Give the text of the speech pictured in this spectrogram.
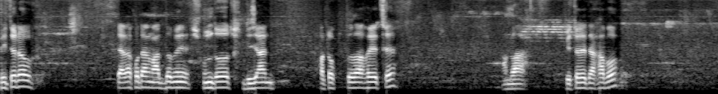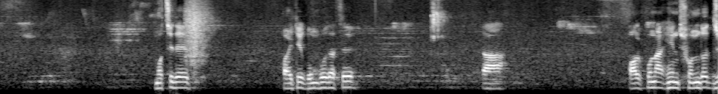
ভিতরেও টেরাকোটার মাধ্যমে সুন্দর ডিজাইন ফটক তোলা হয়েছে। আমরা ভিতরে দেখাবো। মসজিদের কয়টি গম্বুজ আছে? তা কল্পনাহীন সৌন্দর্য।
